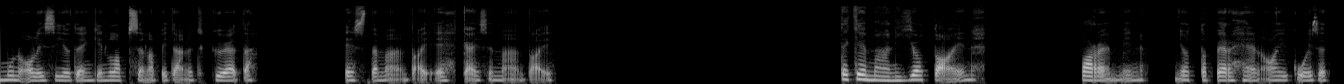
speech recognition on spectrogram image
mun olisi jotenkin lapsena pitänyt kyetä estämään tai ehkäisemään tai tekemään jotain paremmin, jotta perheen aikuiset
